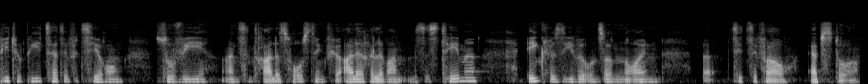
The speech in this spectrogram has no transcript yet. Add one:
P2P-Zertifizierung sowie ein zentrales Hosting für alle relevanten Systeme, inklusive unseren neuen äh, CCV App Store.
